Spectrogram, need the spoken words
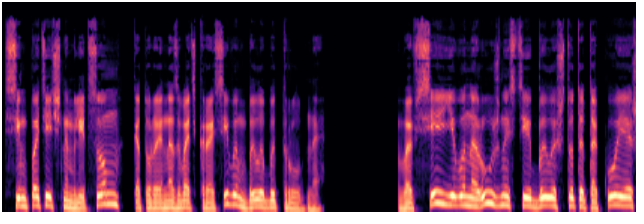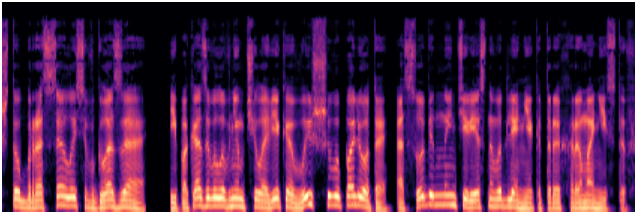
с симпатичным лицом, которое назвать красивым было бы трудно. Во всей его наружности было что-то такое, что бросалось в глаза, и показывала в нем человека высшего полета, особенно интересного для некоторых романистов.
